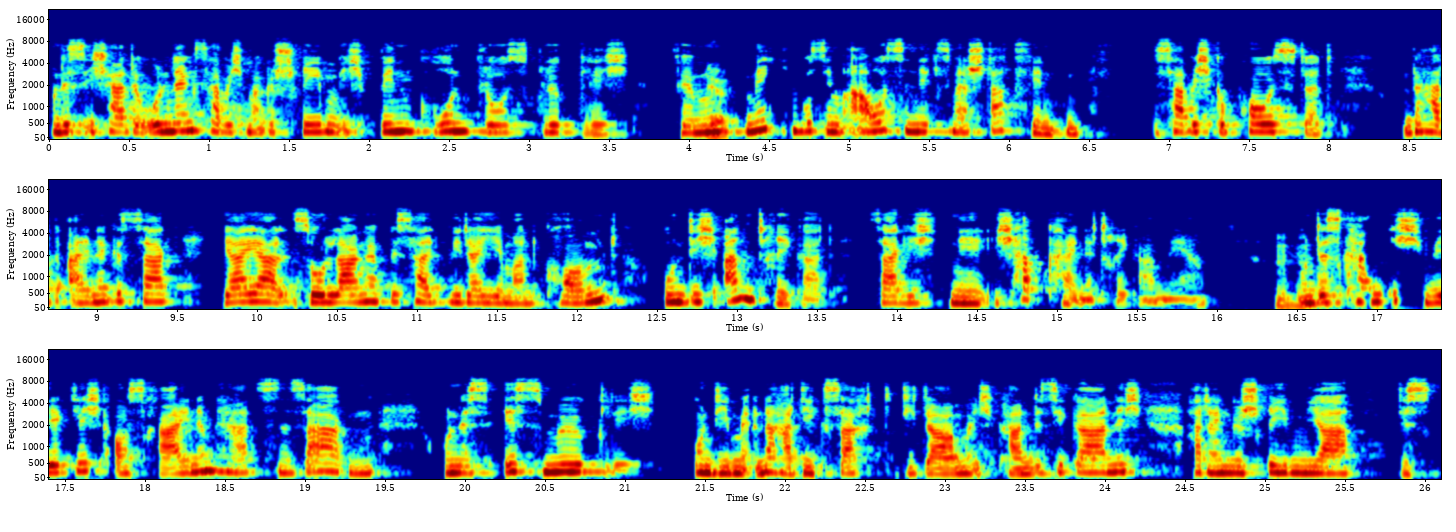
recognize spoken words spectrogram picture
Und das, ich hatte unlängst, habe ich mal geschrieben, ich bin grundlos glücklich. Für ja. mich muss im Außen nichts mehr stattfinden. Das habe ich gepostet. Und da hat eine gesagt, ja, ja, so lange, bis halt wieder jemand kommt und dich antriggert. Sage ich, nee, ich habe keine Trigger mehr. Mhm. Und das kann ich wirklich aus reinem Herzen sagen. Und es ist möglich. Und die, da hat die gesagt, die Dame, ich kannte sie gar nicht, hat dann geschrieben, ja, das,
